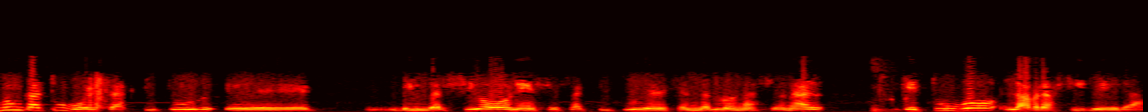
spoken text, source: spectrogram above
nunca tuvo esa actitud eh, de inversiones, esa actitud de defender lo nacional que tuvo la brasilera.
